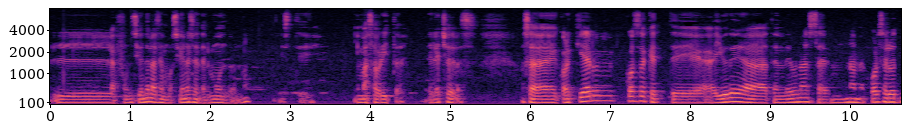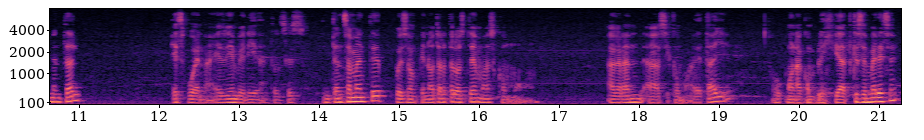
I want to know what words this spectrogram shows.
la función de las emociones en el mundo, ¿no? Este, y más ahorita, el hecho de las... O sea, cualquier cosa que te ayude a tener una, una mejor salud mental es buena, es bienvenida. Entonces, intensamente, pues aunque no trata los temas como a gran, así como a detalle o con la complejidad que se merece,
